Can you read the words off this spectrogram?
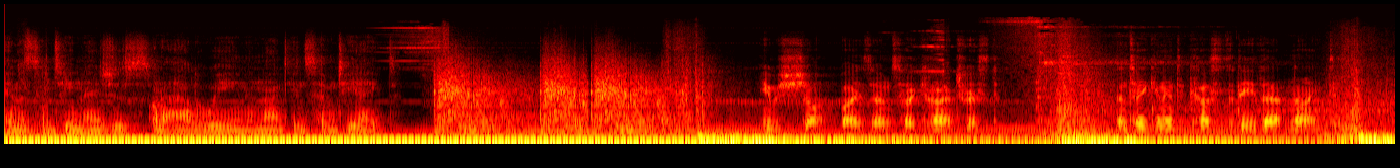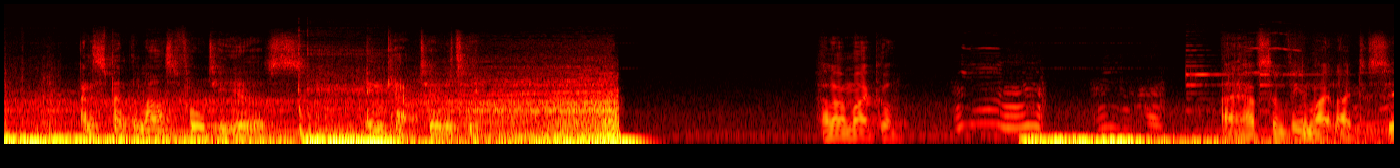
innocent teenagers on a Halloween in 1978. He was shot by his own psychiatrist and taken into custody that night. And has spent the last 40 years in captivity. Hello, Michael. I have something you might like to see.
